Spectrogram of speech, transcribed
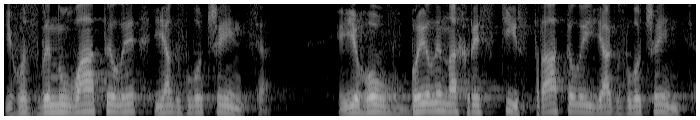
Його звинуватили як злочинця, і його вбили на хресті, стратили як злочинця.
